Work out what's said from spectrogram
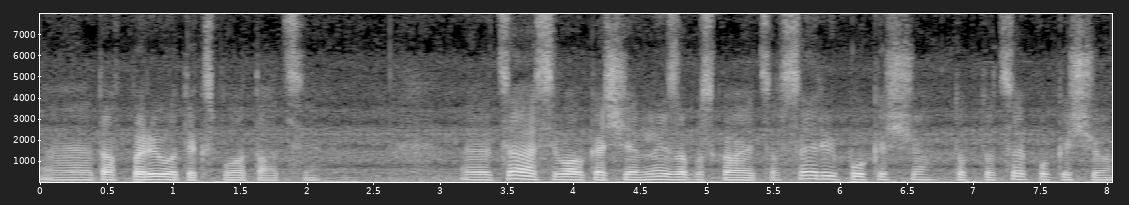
е, та в період експлуатації. Е, Ця сівалка ще не запускається в серію поки що, тобто це поки що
